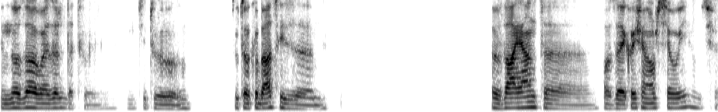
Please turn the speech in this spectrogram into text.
another result that we wanted to to talk about is um, a variant uh, of the equational theory, which uh,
